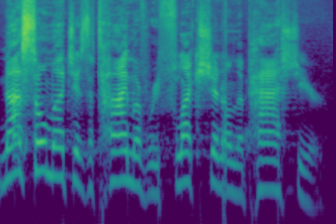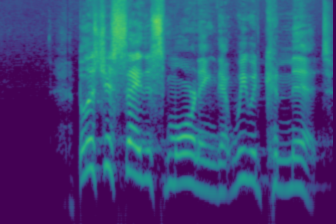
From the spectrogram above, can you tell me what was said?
not so much as a time of reflection on the past year, but let's just say this morning that we would commit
